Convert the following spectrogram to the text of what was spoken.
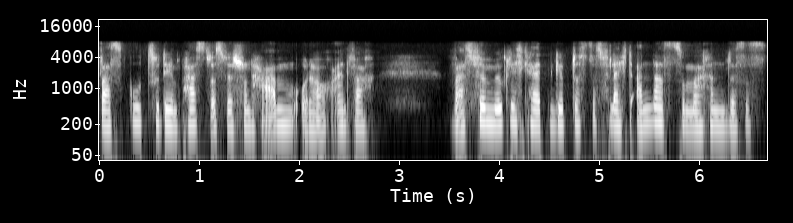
was gut zu dem passt, was wir schon haben oder auch einfach, was für Möglichkeiten gibt es, das vielleicht anders zu machen, dass es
